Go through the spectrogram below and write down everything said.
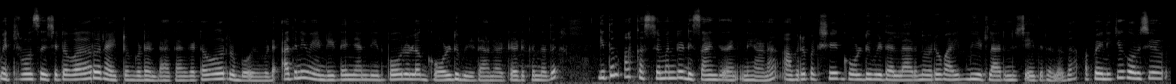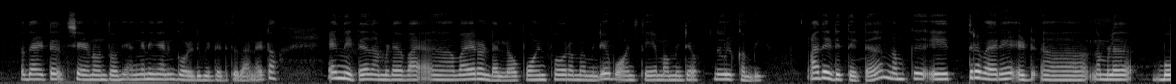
മെറ്ററോസ് വെച്ചിട്ട് വേറൊരു ഐറ്റം കൂടെ ഉണ്ടാക്കാൻ കേട്ടോ വേറൊരു ബോയും കൂടെ. അതിന് വേണ്ടിയിട്ട് ഞാൻ ഇതുപോലുള്ള ഗോൾഡ് ബീഡാണ് കേട്ടോ എടുക്കുന്നത്. ഇതും ആ കസ്റ്റമറിന്റെ ഡിസൈൻ തന്നെയാണ്. അവർ പക്ഷേ ഗോൾഡ് ബീഡ് അല്ലായിരുന്നു ഒരു വൈറ്റ് ബീഡിലായിരുന്നു ചെയ്തിരുന്നത്. അപ്പോൾ എനിക്ക് കുറച്ച് ഇതായിട്ട് ചെയ്യണമെന്ന് തോന്നി. അങ്ങനെ ഞാൻ ഗോൾഡ് ബീഡ് എടുത്തതാണ് കേട്ടോ. എന്നിട്ട് നമ്മുടെ വയറുണ്ടല്ലോ പോയിന്റ് ഫോർ എം എമ്മിന്റെയോ പോയിന്റ് ത്രീ എം എമ്മിന്റെയോ നൂൽക്കമ്പി. അതെടുത്തിട്ട് നമുക്ക് എത്ര വരെ നമ്മൾ ബോ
